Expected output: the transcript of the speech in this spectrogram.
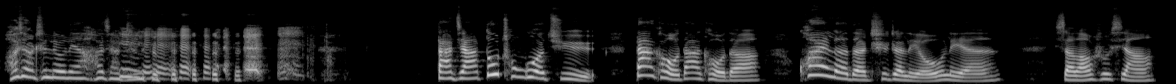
好想吃榴莲，好想吃榴莲，大家都冲过去，大口大口的快乐的吃着榴莲。小老鼠想。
